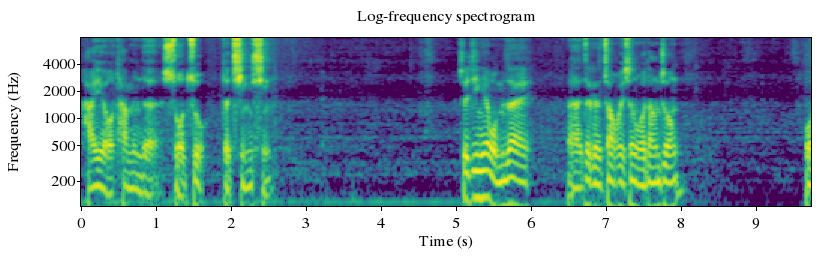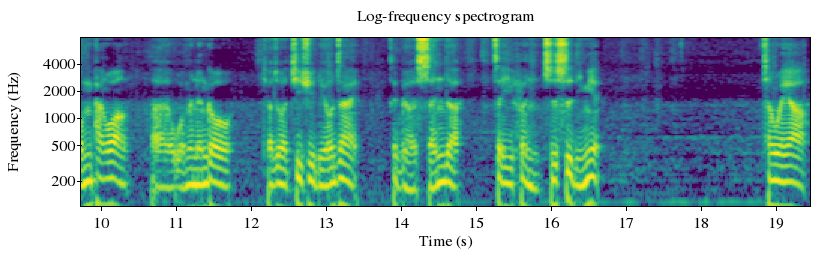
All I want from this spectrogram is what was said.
还有他们的所做的情形。所以今天我们在呃这个教会生活当中，我们盼望呃我们能够叫做继续留在这个神的。这一份执事里面，成为啊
